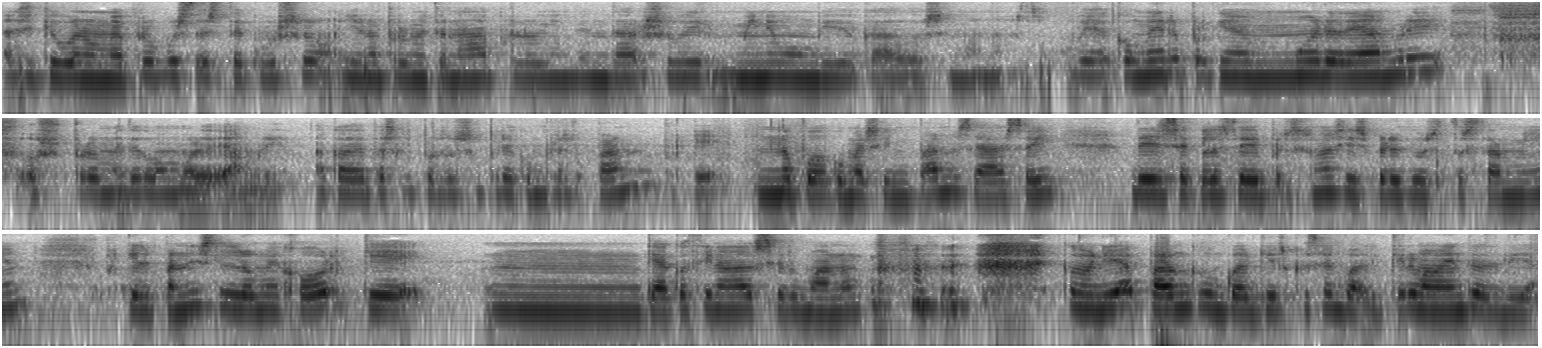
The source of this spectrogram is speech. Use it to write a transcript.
Así que bueno, me he propuesto este curso, yo no prometo nada, pero voy a intentar subir mínimo un vídeo cada dos semanas. Voy a comer porque me muero de hambre, os prometo que me muero de hambre. Acabo de pasar por el súper a comprar pan porque no puedo comer sin pan, o sea, soy de esa clase de personas y espero que vosotros también, porque el pan es lo mejor que, mm, que ha cocinado el ser humano. Comería pan con cualquier cosa en cualquier momento del día.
